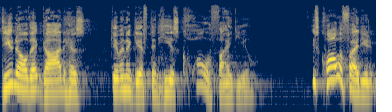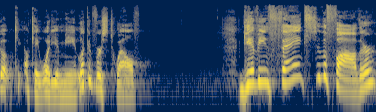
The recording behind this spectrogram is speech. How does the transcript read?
Do you know that God has given a gift and He has qualified you? He's qualified you to go, okay, what do you mean? Look at verse 12. Giving thanks to the Father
